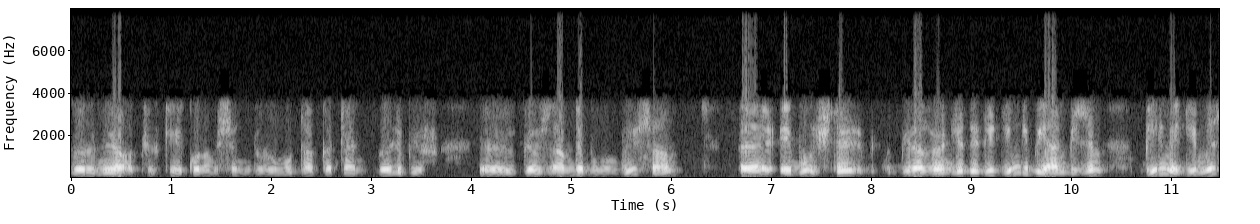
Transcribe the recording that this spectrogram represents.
görünüyor. Türkiye ekonomisinin durumu hakikaten böyle bir e, gözlemde bulunduysam e, e bu işte biraz önce de dediğim gibi yani bizim bilmediğimiz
